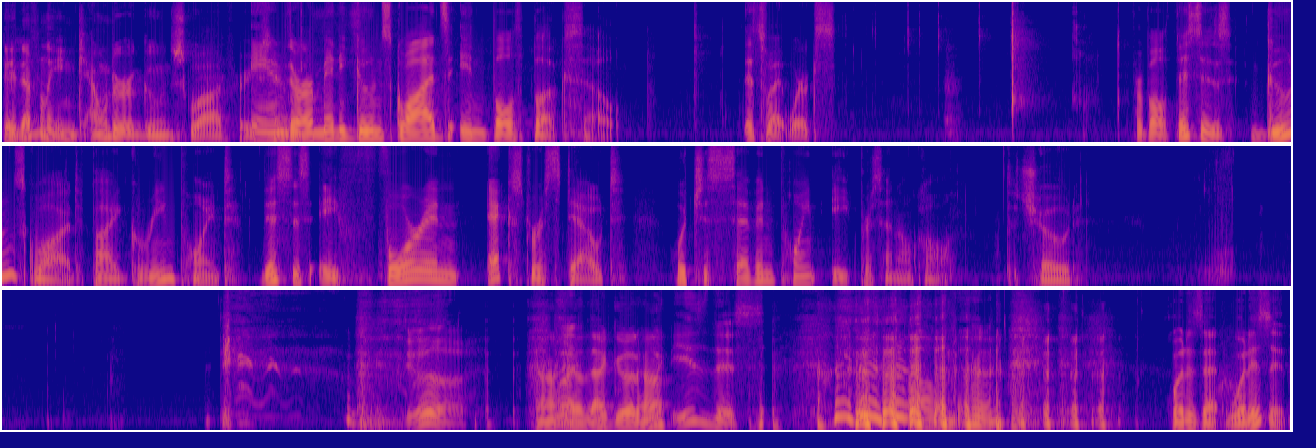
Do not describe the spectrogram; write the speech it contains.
they definitely encounter a goon squad very And soon. there are many goon squads in both books, so that's why it works. For both. This is Goon Squad by Greenpoint. This is a foreign extra stout, which is 7.8% alcohol. The chode. Ugh. Huh? Yeah, that good, huh? What is this? Um, what is that? What is it?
